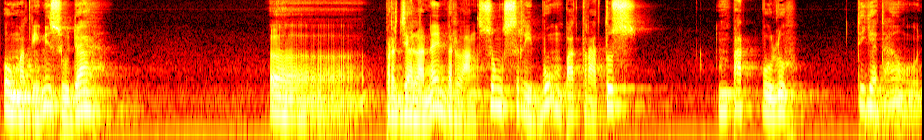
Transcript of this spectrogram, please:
Umat ini sudah uh, perjalanannya berlangsung 1443 tahun.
